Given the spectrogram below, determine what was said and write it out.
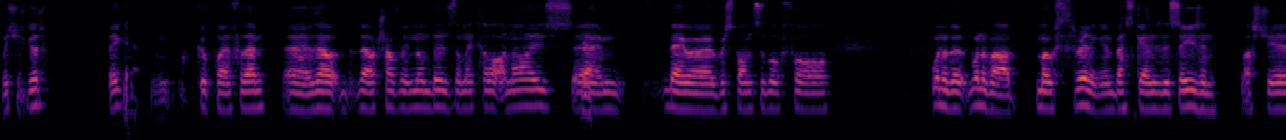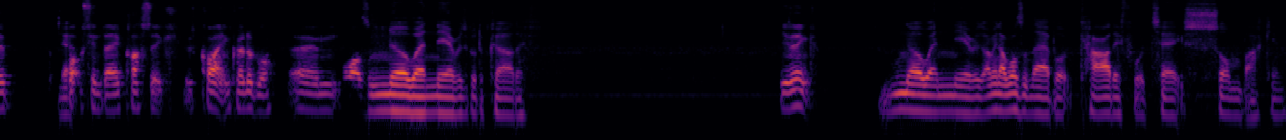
which is good. Big, good player for them. Uh, they'll they'll travel in numbers. They'll make a lot of noise. Yeah. Um, they were responsible for one of the one of our most thrilling and best games of the season last year. Yeah. Boxing Day Classic. It was quite incredible. Um, was nowhere near as good as Cardiff. you think? Nowhere near as. I mean, I wasn't there, but Cardiff would take some backing.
